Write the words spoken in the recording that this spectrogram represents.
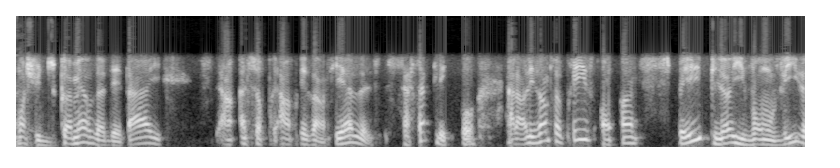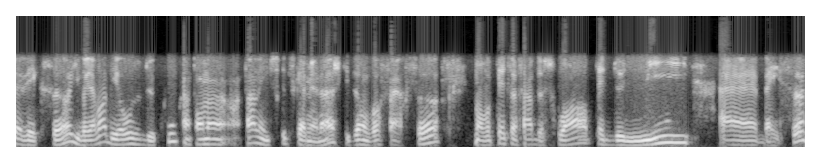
moi, je suis du commerce de détail. En, en présentiel, ça s'applique pas. Alors, les entreprises ont anticipé puis là, ils vont vivre avec ça. Il va y avoir des hausses de coûts. Quand on entend l'industrie du camionnage qui dit on va faire ça, mais on va peut-être le faire de soir, peut-être de nuit, euh, ben ça,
